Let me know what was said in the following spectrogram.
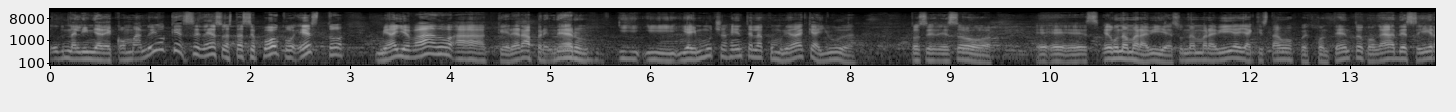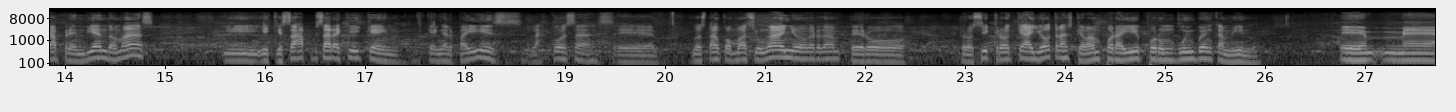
una línea de comando, yo qué sé de eso hasta hace poco. Esto me ha llevado a querer aprender y, y- y hay mucha gente en la comunidad que ayuda. Entonces eso eh, eh, es, es una maravilla, es una maravilla y aquí estamos pues contentos, con ganas de seguir aprendiendo más y, y quizás a pesar aquí que en, que en el país las cosas eh, no están como hace un año, ¿verdad? Pero pero sí creo que hay otras que van por ahí por un muy buen camino. Eh, me,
